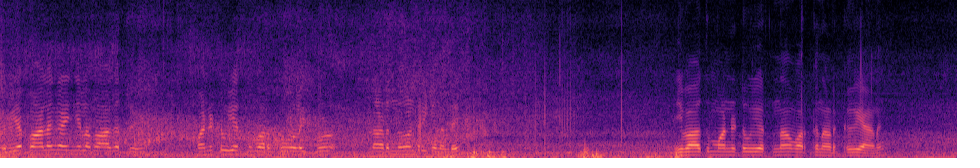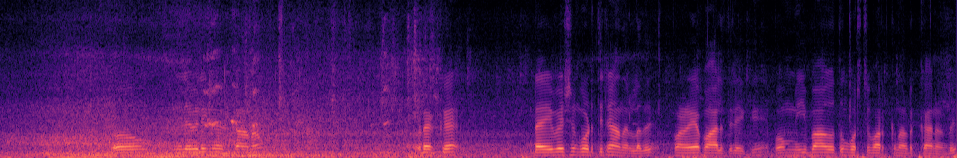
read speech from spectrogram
ചെറിയ പാലം കഴിഞ്ഞുള്ള ഭാഗത്ത് മണ്ണിട്ട് ഉയർത്തുന്ന വർക്കുകൾ ഇപ്പോൾ നടന്നുകൊണ്ടിരിക്കുന്നുണ്ട്. ഈ ഭാഗത്ത് മണ്ണിട്ട് ഉയർത്തുന്ന വർക്ക് നടക്കുകയാണ്. അപ്പോൾ നിലവിൽ കാണാം. ഇവിടെയൊക്കെ ഡൈവേഷൻ കൊടുത്തിട്ടാണുള്ളത് പഴയ പാലത്തിലേക്ക്. അപ്പം ഈ ഭാഗത്തും കുറച്ച് വർക്ക് നടക്കാനുണ്ട്.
